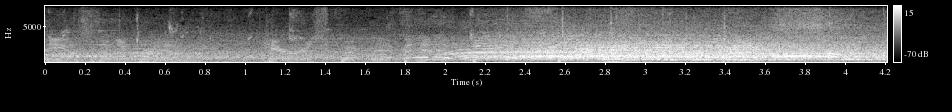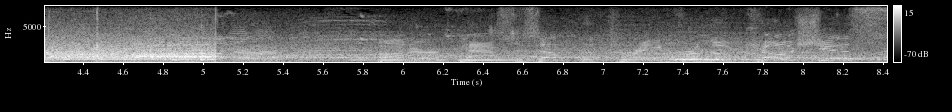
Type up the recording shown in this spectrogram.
dance to the rim. Harris quickly up ahead. Hunter. Hunter passes up the three for Lukosius.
